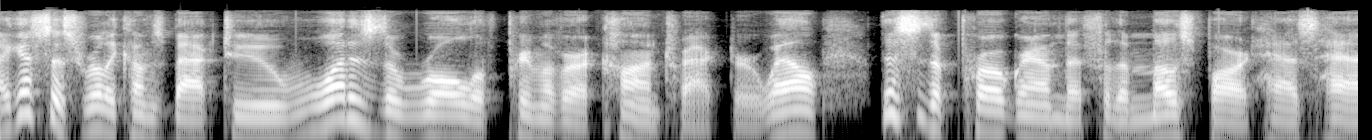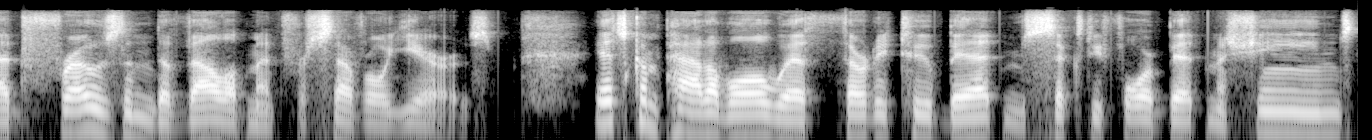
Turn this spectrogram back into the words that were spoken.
I guess this really comes back to what is the role of Primavera Contractor? Well, this is a program that for the most part has had frozen development for several years. It's compatible with 32-bit and 64-bit machines.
